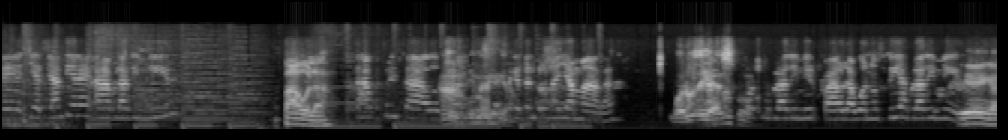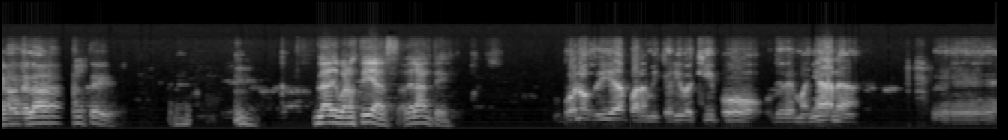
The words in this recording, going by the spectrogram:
eh, Yerjan tiene a Vladimir. Paula. Está frisado. Ah, que te entró una llamada. Buenos días. Vladimir Paula. Buenos días, Vladimir. Bien, adelante. Vladi, buenos días. Adelante. Buenos días para mi querido equipo desde mañana. Eh,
